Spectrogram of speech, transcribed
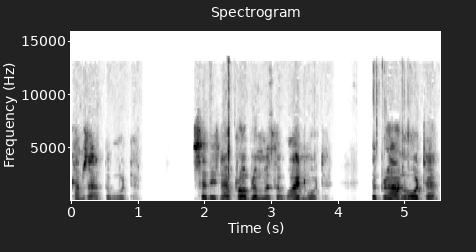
comes out the water. So there's no problem with the white water. The brown water,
